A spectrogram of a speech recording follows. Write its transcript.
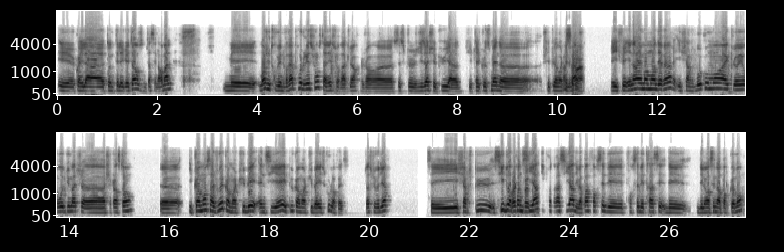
et quand il a taunté les Gators, ça c'est normal. Mais moi j'ai trouvé une vraie progression cette année sur Rattler. Genre, c'est ce que je disais, je sais plus, il y a, quelques semaines, je sais plus avant ah, quel match. Et il fait énormément moins d'erreurs, il cherche beaucoup moins avec le héros du match à chaque instant. Euh, il commence à jouer comme un QB NCA et plus comme un QB high school en fait. Tu vois ce que je veux dire? C'est, il cherche plus. S'il doit prendre 6 yards, il prendra 6 yards. Il va pas forcer des, forcer des tracés, des, des lancer n'importe comment.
